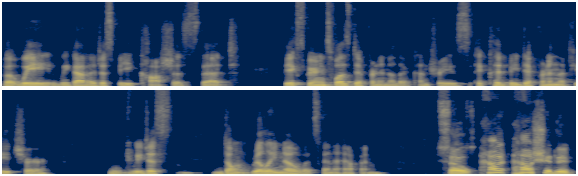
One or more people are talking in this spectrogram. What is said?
But we we got to just be cautious that the experience was different in other countries. It could be different in the future. We just don't really know what's going to happen. So how how should it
